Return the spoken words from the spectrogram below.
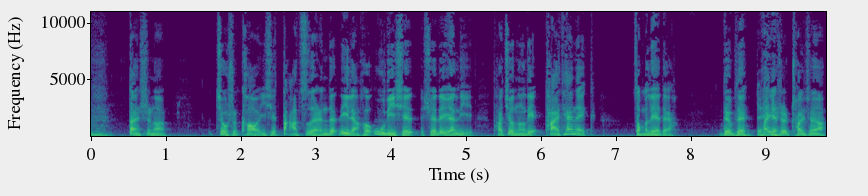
嗯。但是呢，就是靠一些大自然的力量和物理学学的原理，它就能裂。Titanic 怎么裂的呀？对不对？对。它也是船身啊，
